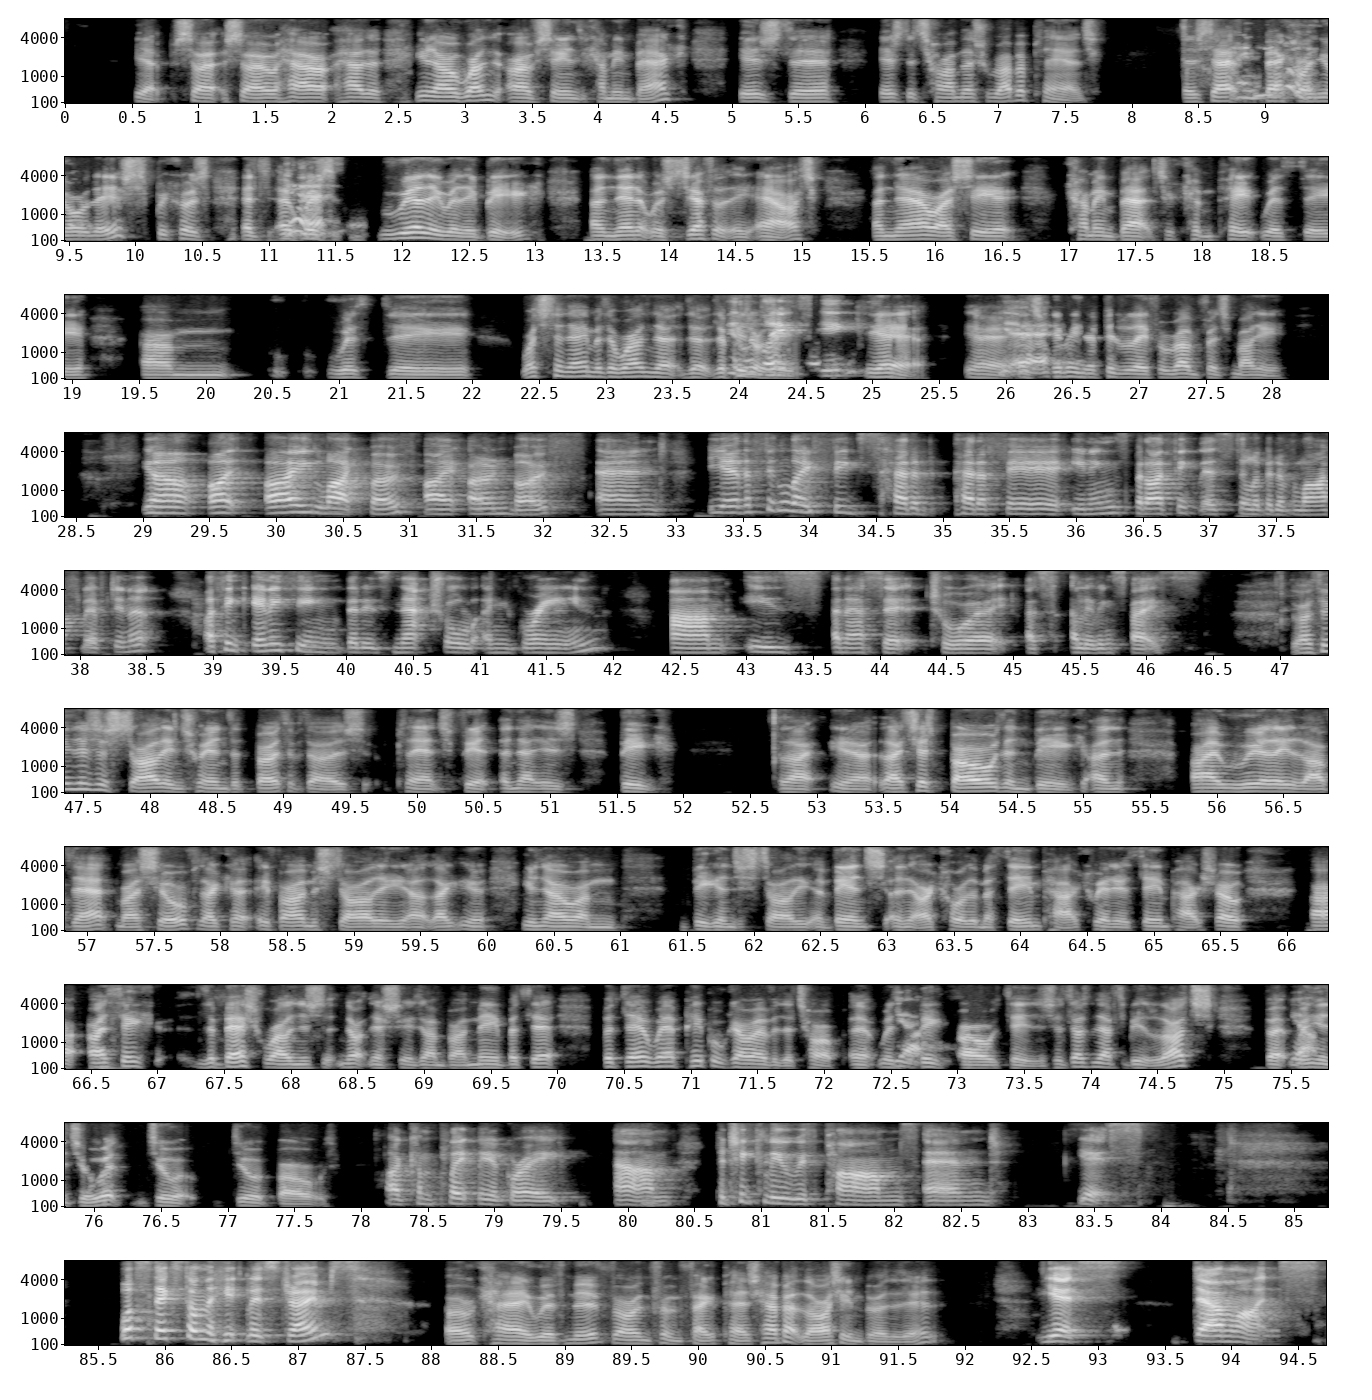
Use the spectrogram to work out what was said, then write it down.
Yeah. So so how how the you know one I've seen coming back is the is the timeless rubber plant. Is that back on your list? Because it, it was really, really big and then it was definitely out. And now I see it coming back to compete with the um with the what's the name of the one? The the, the fiddle leaf. Yeah, yeah, yeah. It's giving the fiddle leaf a run for its money. Yeah, I I like both. I own both, and yeah, the fiddle leaf figs had a had a fair innings, but I think there's still a bit of life left in it. I think anything that is natural and green um, is an asset to a, a, a living space. I think there's a styling trend that both of those plants fit, and that is big, like you know, like just bold and big. And I really love that myself. Like uh, if I'm styling, uh, like you, you know, I'm big into styling events, and I call them a theme park, creating a theme park. So uh, I think the best one is not necessarily done by me, but they're but they're where people go over the top uh, with yeah. big bold things. It doesn't have to be lots, but yeah. when you do it, do it, do it bold. I completely agree, mm. um, particularly with palms and yes. What's next on the hit list, James? Okay, we've moved on from fake plants. How about lighting, Bernadette? Yes, downlights.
